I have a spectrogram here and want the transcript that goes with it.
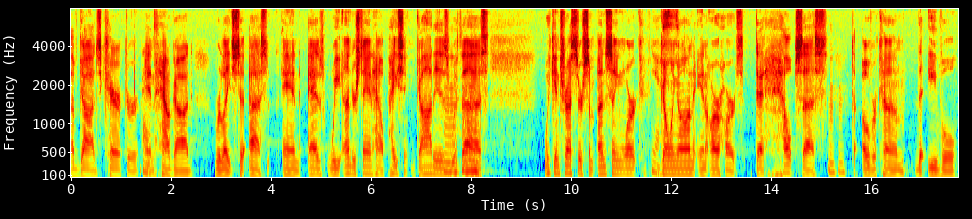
of God's character and how God relates to us. And as we understand how patient God is mm-hmm. with us, we can trust there's some unseen work Yes. going on in our hearts that helps us mm-hmm. to overcome the evil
